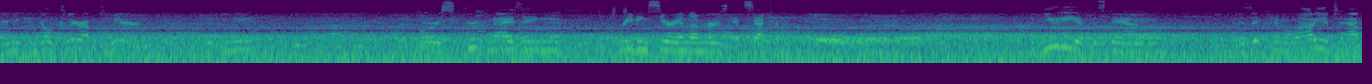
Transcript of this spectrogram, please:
And you can go clear up to here if you need for scrutinizing, reading serial numbers, etc. The beauty of the stand it can allow you to have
